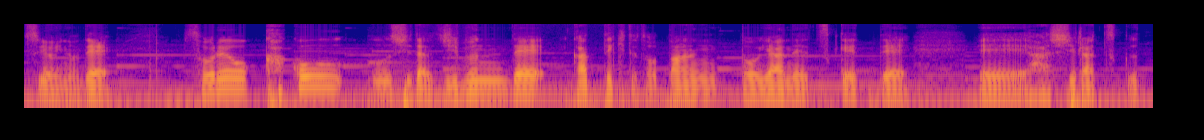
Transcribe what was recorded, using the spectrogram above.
強いのでそれを囲う次第自分で買ってきてトタンと屋根つけて、えー、柱作って、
